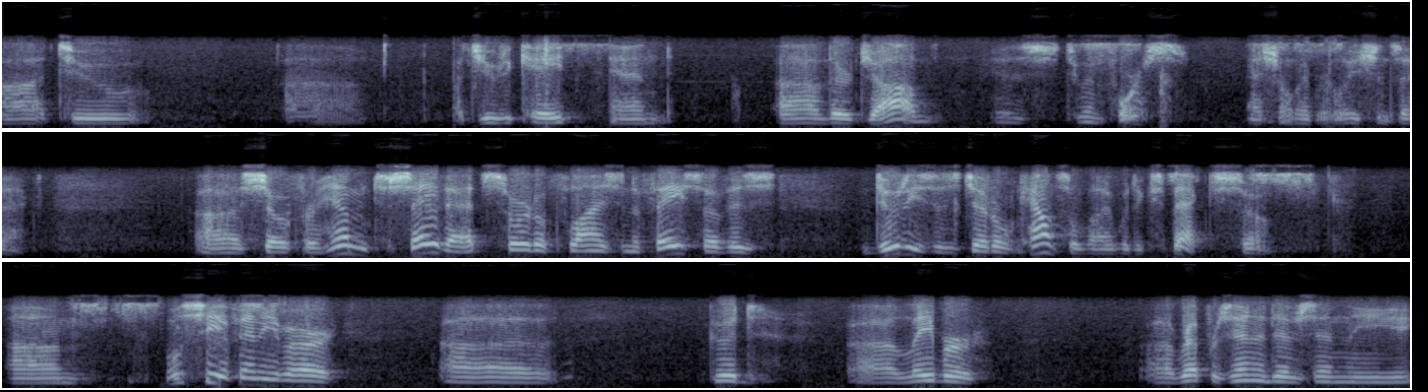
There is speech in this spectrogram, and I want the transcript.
uh, to uh, adjudicate, and uh, their job is to enforce National Labor Relations Act. Uh, so for him to say that sort of flies in the face of his duties as general counsel, I would expect. So um, we'll see if any of our uh, good uh, labor uh, representatives in the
